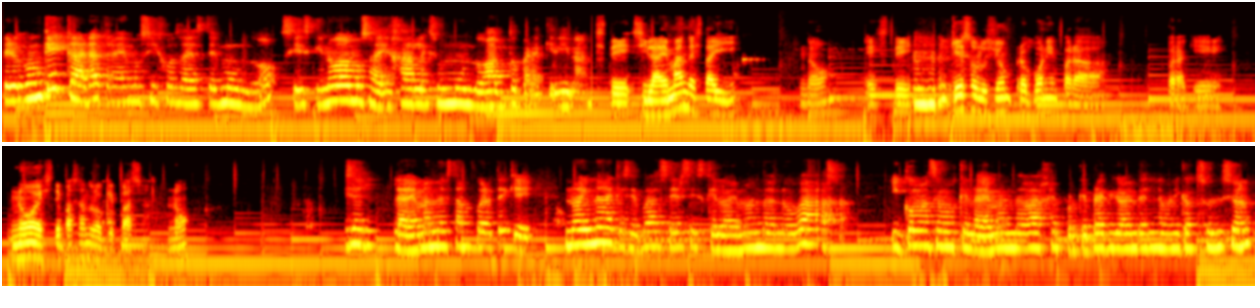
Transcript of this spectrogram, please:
Pero ¿con qué cara traemos hijos a este mundo si es que no vamos a dejarles un mundo apto para que vivan? Este, si la demanda está ahí, ¿no? Este, ¿Qué solución proponen para, para que no esté pasando lo que pasa, ¿no? La demanda es tan fuerte que no hay nada que se pueda hacer si es que la demanda no baja. ¿Y cómo hacemos que la demanda baje? Porque prácticamente es la única solución,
